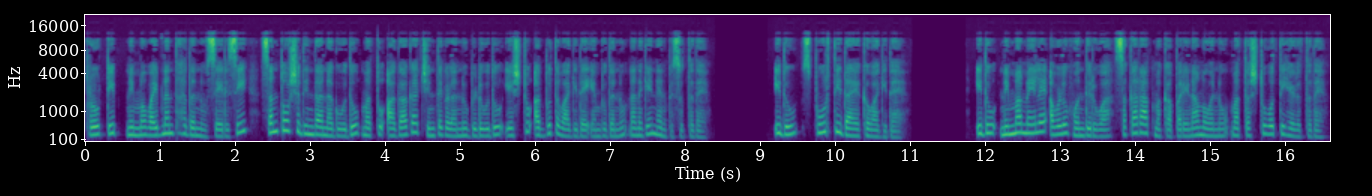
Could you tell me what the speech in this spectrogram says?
ಪ್ರೋ ಟಿಪ್, ನಿಮ್ಮ ವೈಬ್ನಂತಹದನ್ನು ಸೇರಿಸಿ, ಸಂತೋಷದಿಂದ ನಗುವುದು ಮತ್ತು ಆಗಾಗ ಚಿಂತೆಗಳನ್ನು ಬಿಡುವುದು ಎಷ್ಟು ಅದ್ಭುತವಾಗಿದೆ ಎಂಬುದನ್ನು ನನಗೆ ನೆನಪಿಸುತ್ತದೆ. ಇದು ಸ್ಫೂರ್ತಿದಾಯಕವಾಗಿದೆ. ಇದು ನಿಮ್ಮ ಮೇಲೆ ಅವಳು ಹೊಂದಿರುವ ಸಕಾರಾತ್ಮಕ ಪರಿಣಾಮವನ್ನು ಮತ್ತಷ್ಟು ಒತ್ತಿ ಹೇಳುತ್ತದೆ.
